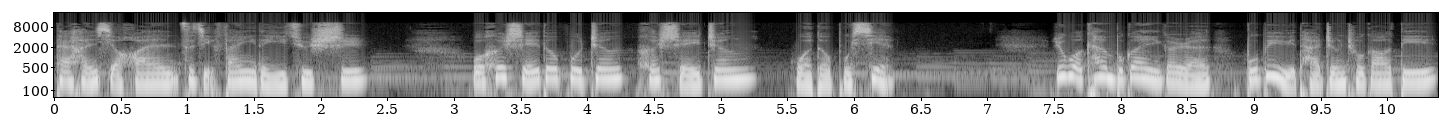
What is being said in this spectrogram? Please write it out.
他很喜欢自己翻译的一句诗：“我和谁都不争，和谁争我都不屑。”如果看不惯一个人，不必与他争出高低，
